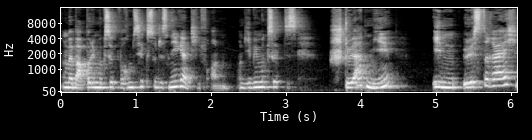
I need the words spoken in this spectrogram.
Und mein Papa hat immer gesagt, warum siehst du das negativ an? Und ich habe immer gesagt, das stört mich, in Österreich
